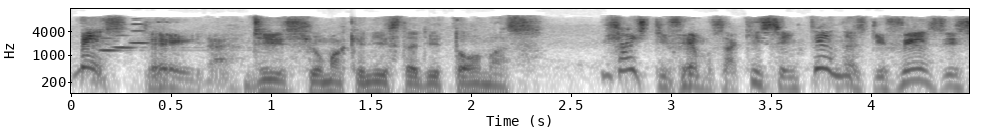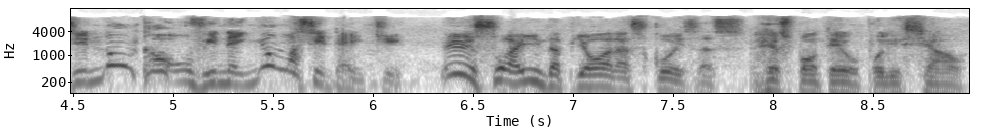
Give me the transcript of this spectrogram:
Besteira! Disse o maquinista de Thomas. Já estivemos aqui centenas de vezes e nunca houve nenhum acidente. Isso ainda piora as coisas. Respondeu o policial.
